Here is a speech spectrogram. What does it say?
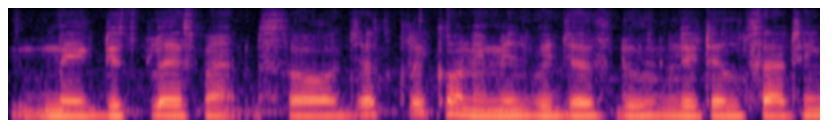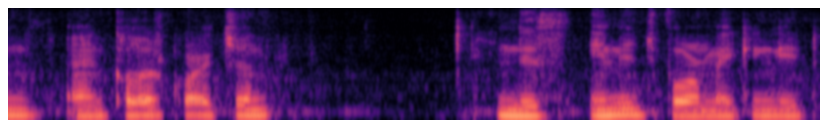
make displacement? So just click on image. We just do little settings and color correction in this image for making it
